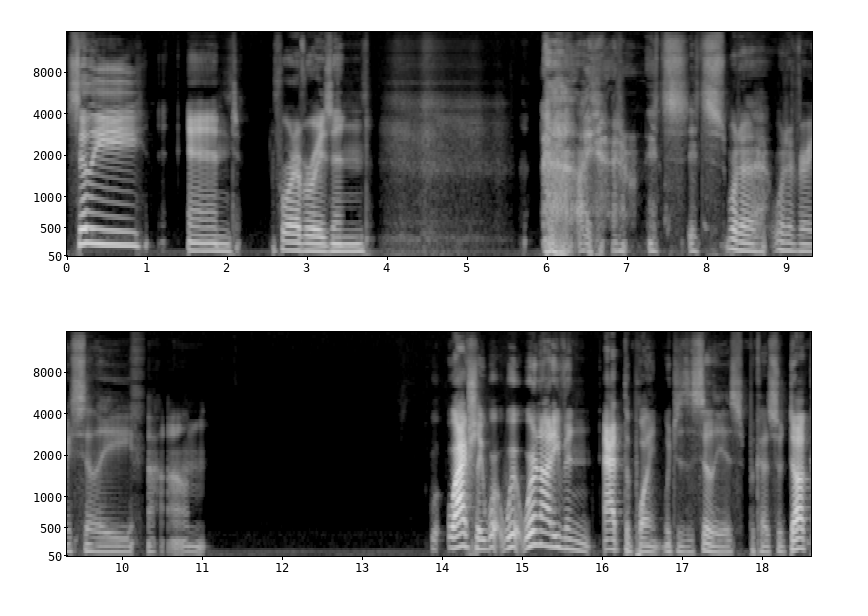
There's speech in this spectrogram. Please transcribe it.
silly, and for whatever reason, I, I don't. It's it's what a what a very silly. Um, well, actually, we're, we're we're not even at the point, which is the silliest, because so Duck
